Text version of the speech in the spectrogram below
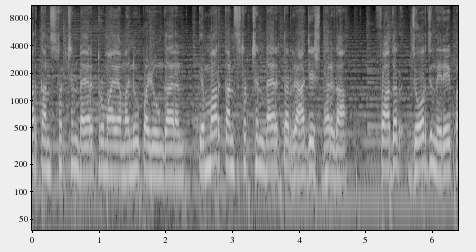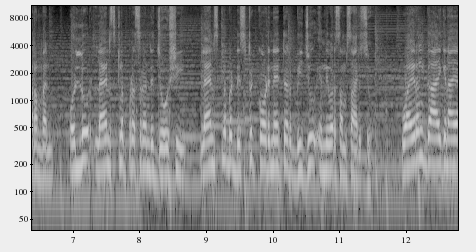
ആർ കൺസ്ട്രക്ഷൻ ഡയറക്ടറുമായ Manu Pazhuvunkaran M R construction director Rajesh Bharatha father George Nirepparamban Ollur lions club president Joshi lions club district coordinator Biju എന്നിവർ സംസാരിച്ചു. വൈറൽ ഗായകനായ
